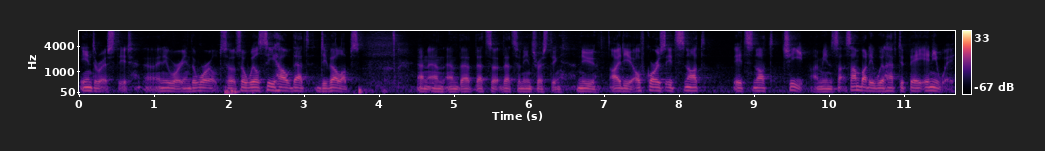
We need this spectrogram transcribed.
interested uh, anywhere in the world. So, so we'll see how that develops and, and, and that, that's, a, that's an interesting new idea. Of course, it's not, it's not cheap. I mean, so, somebody will have to pay anyway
